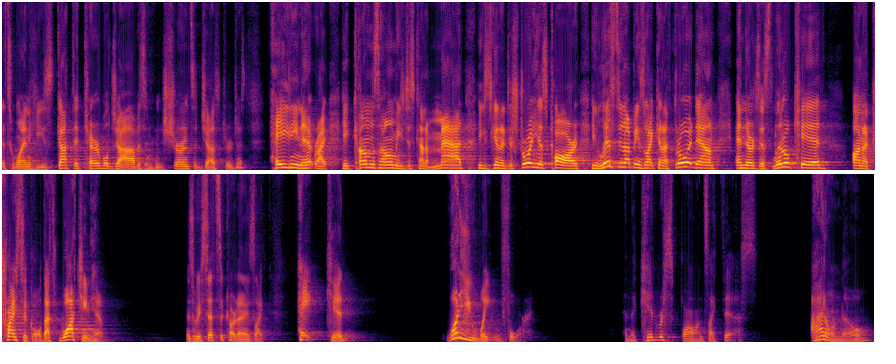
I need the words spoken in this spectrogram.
It's when he's got the terrible job as an insurance adjuster, just hating it, right? He comes home, he's just kind of mad. He's gonna destroy his car. He lifts it up, he's like gonna throw it down, and there's this little kid on a tricycle that's watching him. And so he sets the car down, he's like, hey, kid, what are you waiting for? And the kid responds like this I don't know,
